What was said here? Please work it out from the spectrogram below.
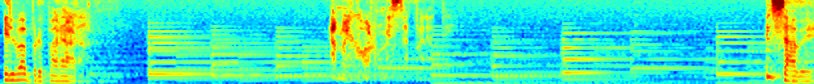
Él va a preparar Él sabe.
